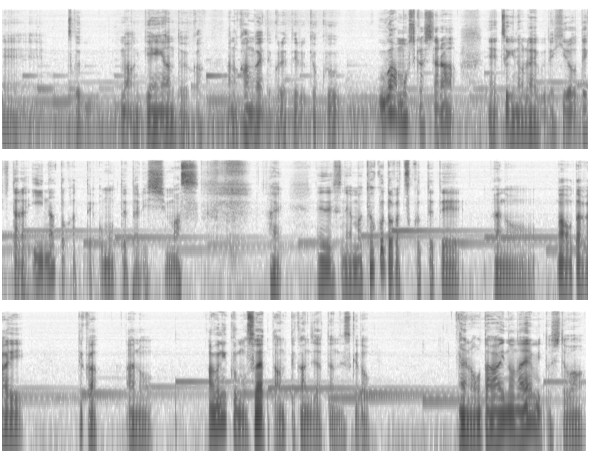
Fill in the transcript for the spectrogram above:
えー、作まあ、原案というかあの考えてくれてる曲はもしかしたら、えー、次のライブで披露できたらいいなとかって思ってたりします。はい、でですね、まあ、曲とか作っててあのまあお互いてかあのアグニ君もそうやったんって感じだったんですけどあのお互いの悩みとしては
